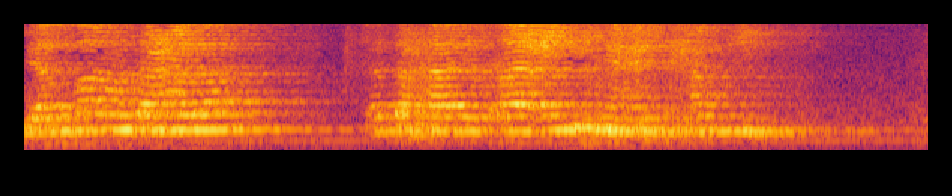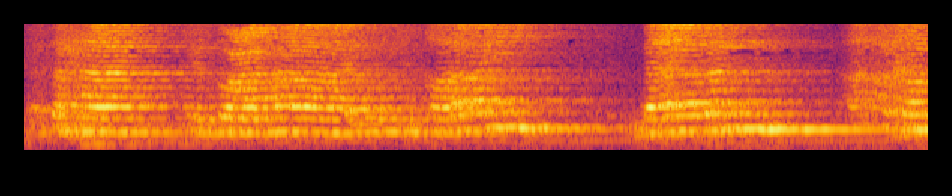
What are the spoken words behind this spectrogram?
الله تعالى فتح للقاعدين عن الحوج فتح للضعفاء والفقراء بابا آخر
